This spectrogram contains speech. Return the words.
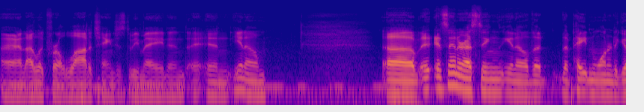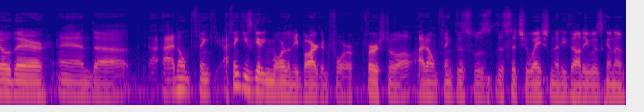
and I look for a lot of changes to be made. And and you know, uh, it, it's interesting, you know, that that Payton wanted to go there, and uh, I don't think I think he's getting more than he bargained for. First of all, I don't think this was the situation that he thought he was gonna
